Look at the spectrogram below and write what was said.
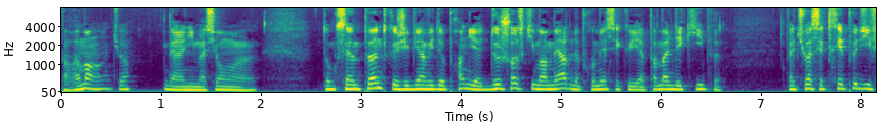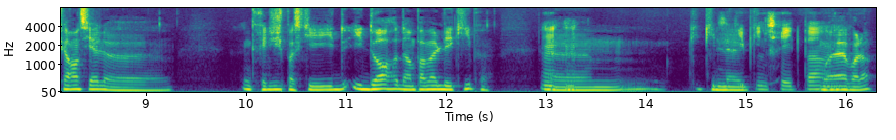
Pas vraiment, hein, tu vois, dans l'animation. euh. Donc c'est un punt que j'ai bien envie de prendre. Il y a deux choses qui m'emmerdent. Le premier, c'est qu'il y a pas mal d'équipes. Enfin, tu vois, c'est très peu différentiel. Euh... Grealish parce qu'il il dort dans pas mal d'équipes. Mm. Euh, qui- qui ne- qui ne pas. Ouais, ouais. voilà.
